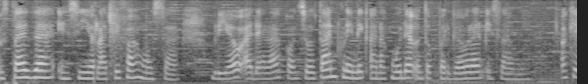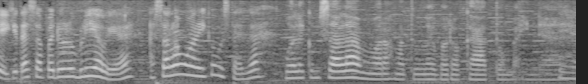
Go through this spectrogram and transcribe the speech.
Ustazah Insinyur Latifah Musa. Beliau adalah konsultan klinik anak muda untuk pergaulan islami. Oke kita sapa dulu beliau ya. Assalamualaikum Ustazah. Waalaikumsalam warahmatullahi wabarakatuh, Mbak Indah. Ya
